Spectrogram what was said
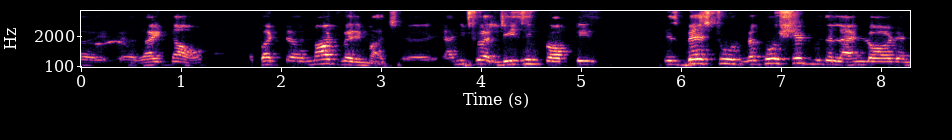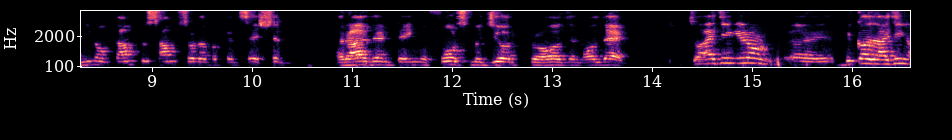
uh, right now, but uh, not very much. Uh, and if you are leasing properties, it's best to negotiate with the landlord and, you know, come to some sort of a concession rather than taking a force majeure clause and all that. So I think, you know, uh, because I think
